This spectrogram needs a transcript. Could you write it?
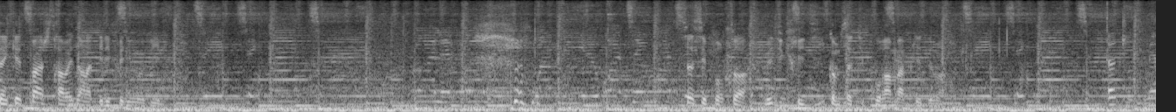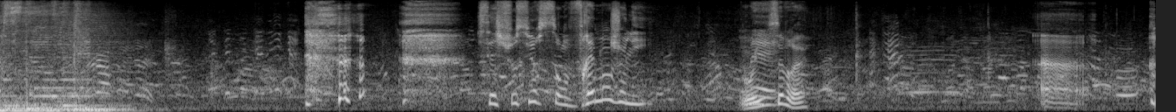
T'inquiète pas, je travaille dans la téléphonie mobile. Ça c'est pour toi. Mets du crédit, comme ça tu pourras m'appeler demain. ok, merci. Ces chaussures sont vraiment jolies. Oui, Mais- c'est vrai. Euh,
